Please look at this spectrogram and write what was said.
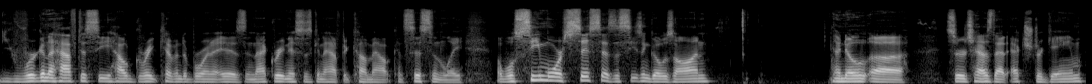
we're going to have to see how great Kevin De Bruyne is, and that greatness is going to have to come out consistently. We'll see more assists as the season goes on. I know uh, Serge has that extra game,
